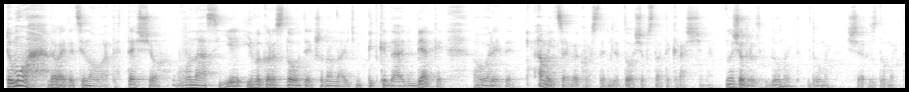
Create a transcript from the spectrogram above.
Тому давайте цінувати те, що в нас є, і використовувати, якщо нам навіть підкидають бяки, говорити, а ми це використаємо для того, щоб стати кращими. Ну що, друзі, думайте, думайте, ще раз думайте.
